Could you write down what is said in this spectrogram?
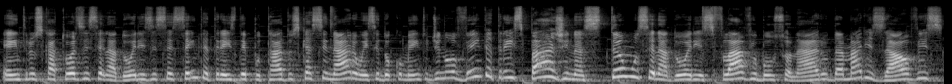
entre os 14 senadores e 63 deputados que assinaram esse documento de 93 páginas estão os senadores Flávio Bolsonaro, Damares Alves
